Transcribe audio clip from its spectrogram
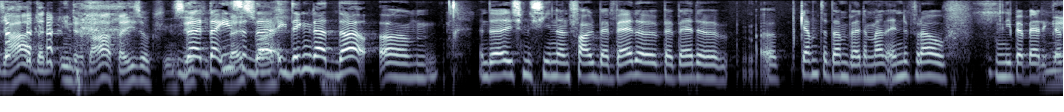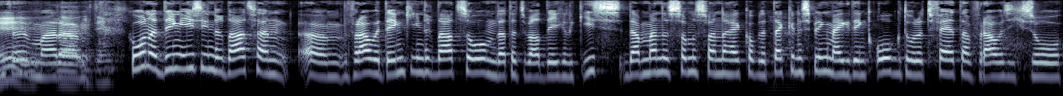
ja dat, inderdaad. Dat is ook zeker, dat, dat is, dat waar. ik denk dat dat... ehm, en dat is misschien een fout bij beide, bij beide eh, kanten dan, bij de man en de vrouw. Of niet bij beide Nee, kanten, maar... ja, ehm, denk- Gewoon het ding is inderdaad van... ehm, vrouwen denken inderdaad zo, omdat het wel degelijk is... dat mannen soms van de hek op de tak kunnen springen. Maar ik denk ook door het feit dat vrouwen zich zo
